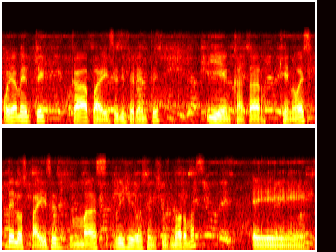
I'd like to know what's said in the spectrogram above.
Obviamente cada país es diferente y en Qatar, que no es de los países más rígidos en sus normas, eh,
